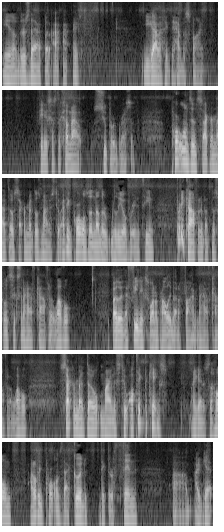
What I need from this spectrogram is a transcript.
you know, there's that. But I, I you got to think they have a spine. Phoenix has to come out super aggressive. Portland's in Sacramento. Sacramento's minus two. I think Portland's another really overrated team. Pretty confident about this one. Six and a half confident level. By the way, that Phoenix one, I'm probably about a five and a half confident level. Sacramento minus two. I'll take the Kings. Again, it's the home. I don't think Portland's that good. I think they're thin. Um, I get,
